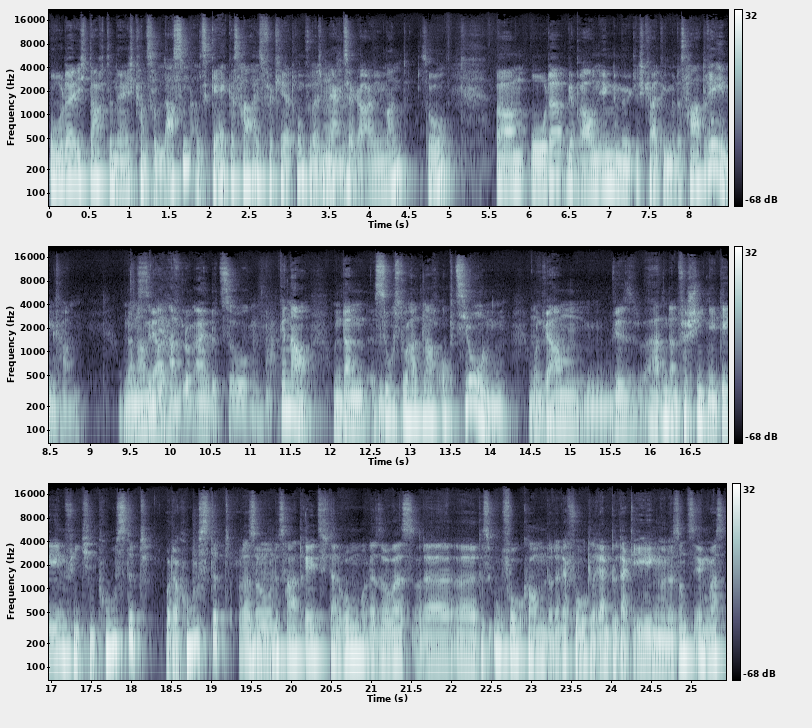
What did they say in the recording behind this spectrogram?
oder ich dachte, nee, ich kann es so lassen, als Gag, das Haar ist verkehrt rum, vielleicht merkt es ja gar niemand. So. Ähm, oder wir brauchen irgendeine Möglichkeit, wie man das Haar drehen kann. Und dann Das haben wir in halt die Handlung einbezogen. Genau. Und dann suchst du halt nach Optionen. Und wir haben, wir hatten dann verschiedene Ideen. Fietchen pustet oder hustet oder so und das Haar dreht sich dann rum oder sowas. Oder äh, das UFO kommt oder der Vogel rempelt dagegen oder sonst irgendwas.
